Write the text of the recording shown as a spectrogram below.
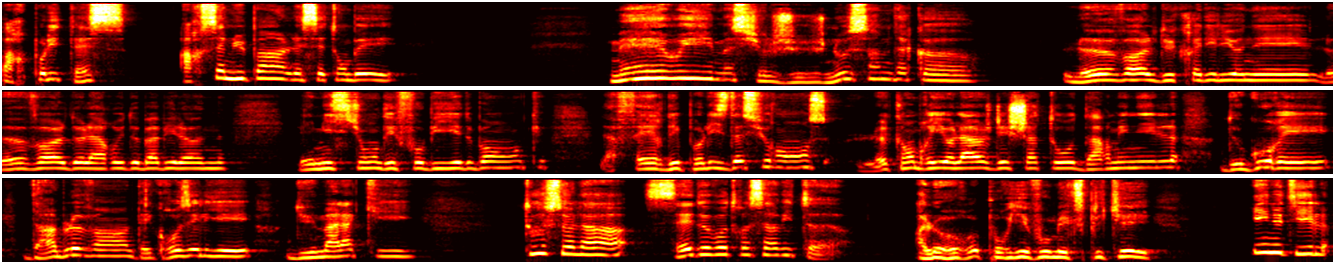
par politesse, Arsène Lupin laissait tomber. Mais oui, monsieur le juge, nous sommes d'accord. Le vol du Crédit Lyonnais, le vol de la rue de Babylone, l'émission des faux billets de banque, l'affaire des polices d'assurance, le cambriolage des châteaux d'Arménil, de Gouret, d'Humblevin, des Groselliers, du Malaquis. Tout cela, c'est de votre serviteur. Alors, pourriez-vous m'expliquer? Inutile.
